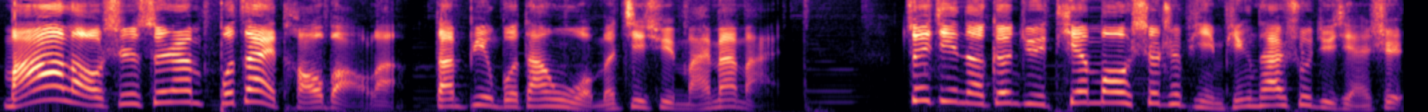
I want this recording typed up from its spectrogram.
马老师虽然不在淘宝了，但并不耽误我们继续买买买。最近呢，根据天猫奢侈品平台数据显示，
